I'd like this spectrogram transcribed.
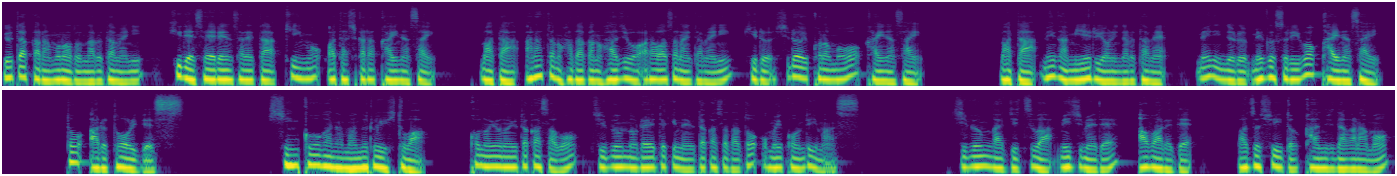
豊かなものとなるために、火で精錬された金を私から買いなさい。また、あなたの裸の恥を表さないために、着る白い衣を買いなさい。また、目が見えるようになるため、目に塗る目薬を買いなさい。とある通りです。信仰が生ぬるい人は、この世の豊かさを自分の霊的な豊かさだと思い込んでいます。自分が実は惨めで、哀れで、貧しいと感じながらも、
